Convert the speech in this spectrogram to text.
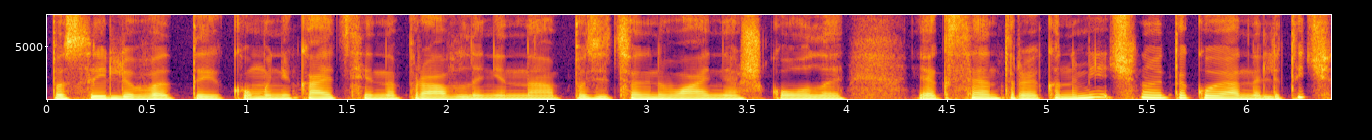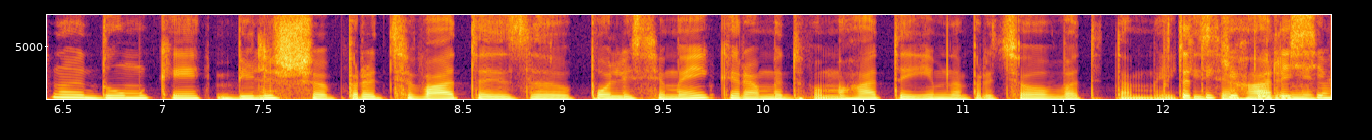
посилювати комунікації, направлені на позиціонування школи як центру економічної такої аналітичної думки, більше працювати з полісімейкерами, допомагати їм напрацьовувати там якісь такі гарні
